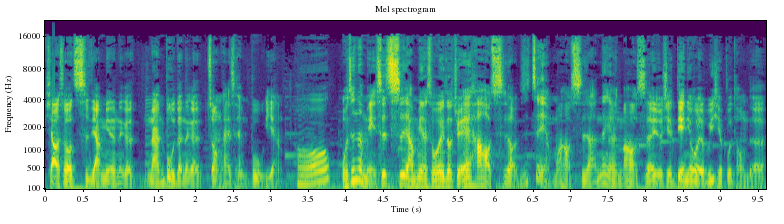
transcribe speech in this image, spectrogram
小时候吃凉面的那个南部的那个状态是很不一样哦。我真的每次吃凉面的时候，我也都觉得哎、欸，好好吃哦，就是这也蛮好吃啊，那个也蛮好吃啊。有些店又会有一些不同的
